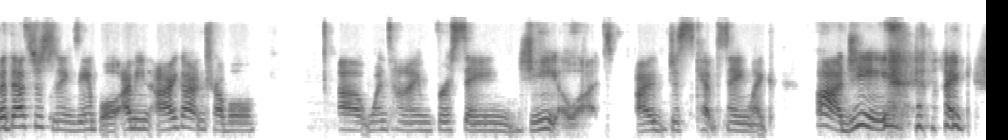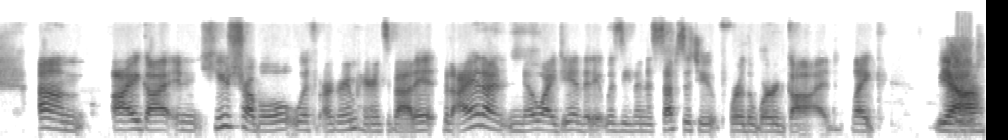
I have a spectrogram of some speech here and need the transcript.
but that's just an example i mean i got in trouble uh, one time for saying G a lot. I just kept saying like, ah, G. like, um, I got in huge trouble with our grandparents about it, but I had uh, no idea that it was even a substitute for the word God. Like, yeah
